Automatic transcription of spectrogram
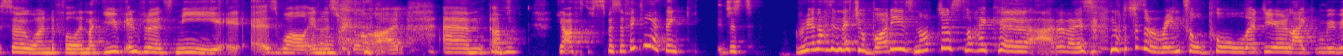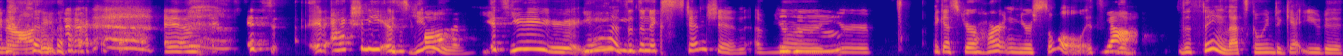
so wonderful and like you've influenced me eh, as well in this oh. regard um mm-hmm. yeah specifically i think just realizing that your body is not just like a i don't know it's not just a rental pool that you're like moving around in um, it's it actually is it's you it's you yes it's an extension of your mm-hmm. your i guess your heart and your soul it's yeah the thing that's going to get you to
